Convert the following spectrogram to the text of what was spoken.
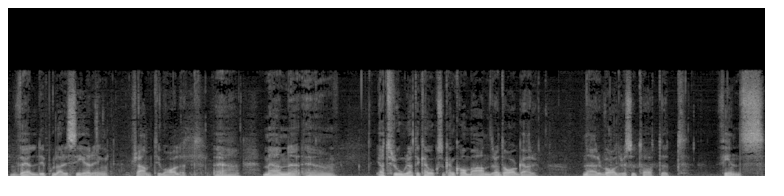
veldig polarisering fram til valget. Eh, men eh, jeg tror at det kan også kan komme andre dager når valgresultatet fins,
